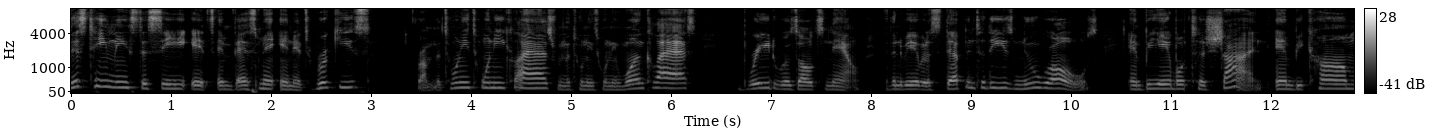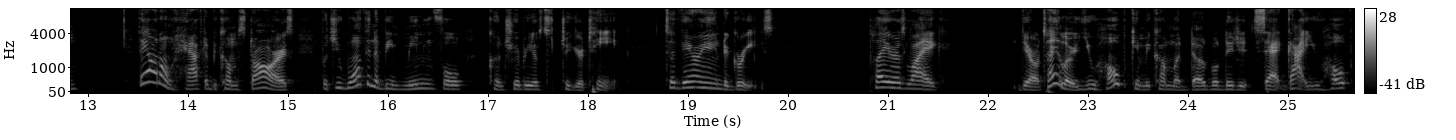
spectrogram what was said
this team needs to see its investment in its rookies from the 2020 class, from the 2021 class, breed results now for them to be able to step into these new roles and be able to shine and become they all don't have to become stars, but you want them to be meaningful contributors to your team to varying degrees. Players like Darrell Taylor, you hope can become a double digit sack guy. You hope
